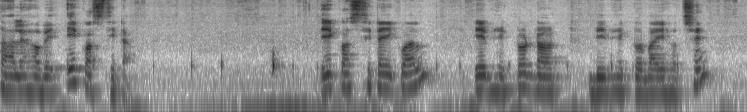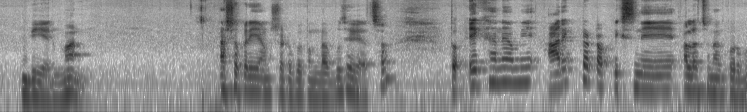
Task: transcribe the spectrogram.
তাহলে হবে A cos theta A cos theta equal A vector dot B vector by হচ্ছে বি এর মান। আশা করি এই অংশটুকু তোমরা বুঝে গেছো। তো এখানে আমি আরেকটা টপিকস নিয়ে আলোচনা করব।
